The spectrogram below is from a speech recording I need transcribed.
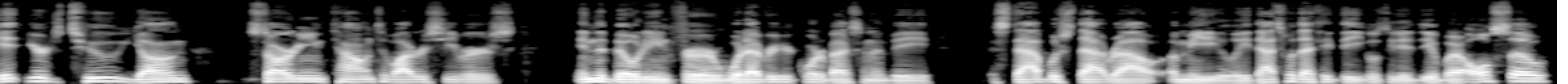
Get your two young, starting, talented wide receivers in the building for whatever your quarterback's going to be establish that route immediately. That's what I think the Eagles need to do. But also,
